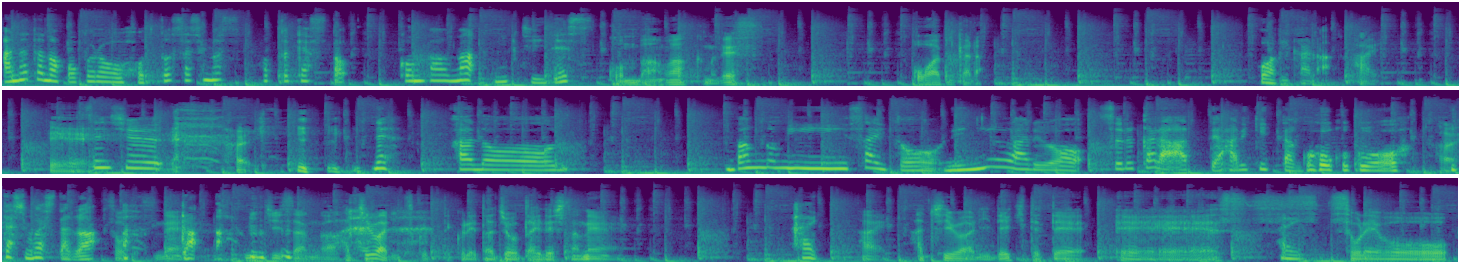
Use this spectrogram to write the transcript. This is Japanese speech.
あなたの心をほっとさせます。ホットキャスト。こんばんは、ミッチーです。こんばんは、くむです。お詫びから。お詫びから。はい。え先週、ー、はい。ね、あのー番組サイトリニューアルをするからって張り切ったご報告をはいたしましたが、そうですねが。ミッチーさんが8割作ってくれた状態でしたね。はい。はい。8割できてて、えーはいそれを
